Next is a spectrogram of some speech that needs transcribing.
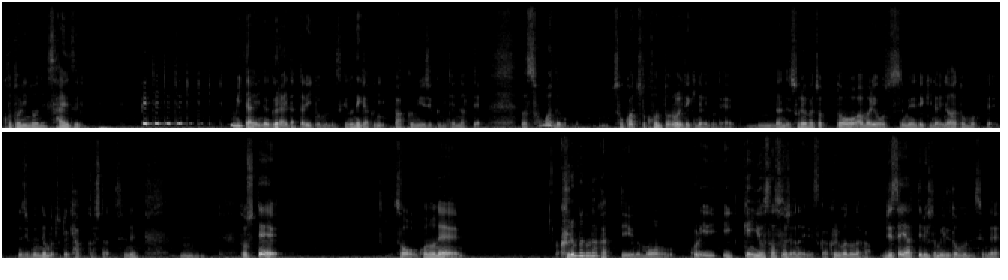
小鳥のね、さえずり、ペテテテテテテみたいなぐらいだったらいいと思うんですけどね、逆に、バックミュージックみたいになって。まあ、そうでも、そこはちょっとコントロールできないので、なんでそれはちょっとあまりお勧めできないなと思って、自分でもちょっと却下したんですよね。うん、そして、そう、このね、車の中っていうのも、これ一見良さそうじゃないですか、車の中。実際やってる人もいると思うんですよね。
